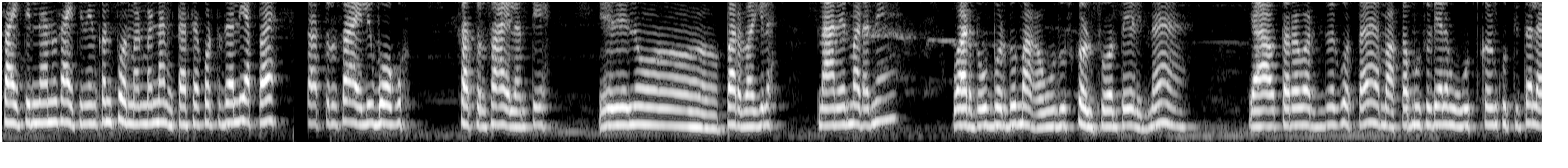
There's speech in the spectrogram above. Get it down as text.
ಸಾಯ್ತೀನಿ ನಾನು, ಸಾಯ್ತೀನಿ ಅನ್ಕೊಂಡು ಫೋನ್ ಮಾಡಿ ನಂಗೆ ಟಾರ್ಚರ್ ಕೊಡ್ತದೆ ಅಪ್ಪ. ಸತ್ರು ಸಾಯಲಿ, ಹೋಗು. ಸತ್ರು ಸಾಯಲಂತೆ ಏನೇನು ಪರವಾಗಿಲ್ಲ. ನಾನೇನು ಮಾಡನೆ? ಹೊಡೆದು ಬಡ್ದು ಮಗ ಊದಿಸ್ ಕಳಿಸು ಅಂತ ಹೇಳಿದ್ನ. ಯಾವ ಥರ ಹೊಡೆದಿದ್ದ ಗೊತ್ತಾ? ಮಕ್ಕ ಮುಸುಡಿ ಎಲ್ಲ ಊದ್ಕೊಂಡು ಕೂತಿತ್ತಲ್ಲ.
